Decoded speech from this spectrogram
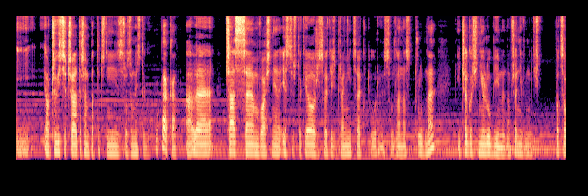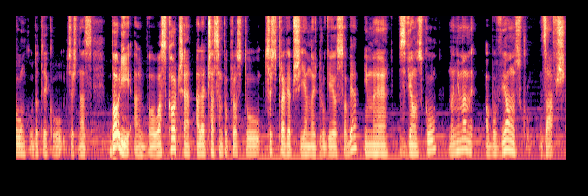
I, I, oczywiście trzeba też empatycznie zrozumieć tego chłopaka, ale czasem właśnie jest coś takiego, że są jakieś granice, które są dla nas trudne i czegoś nie lubimy. Na przykład, nie wiem, gdzieś pocałunku, dotyku, coś nas boli albo łaskocze, ale czasem po prostu coś sprawia przyjemność drugiej osobie i my w związku, no nie mamy obowiązku zawsze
